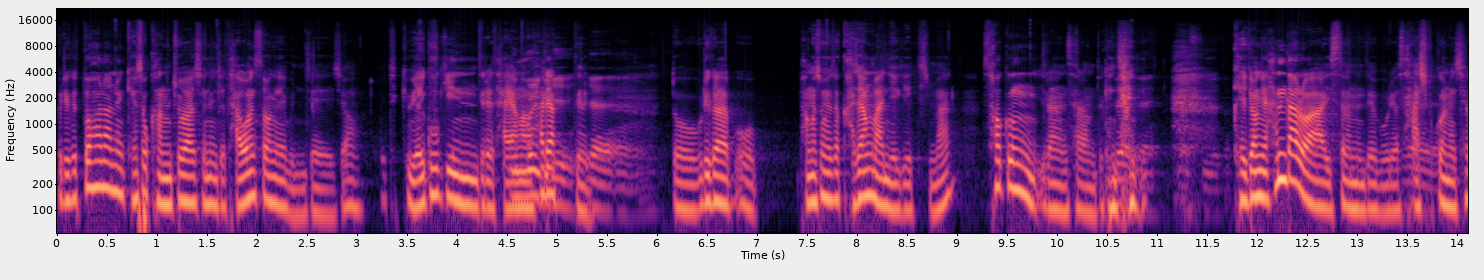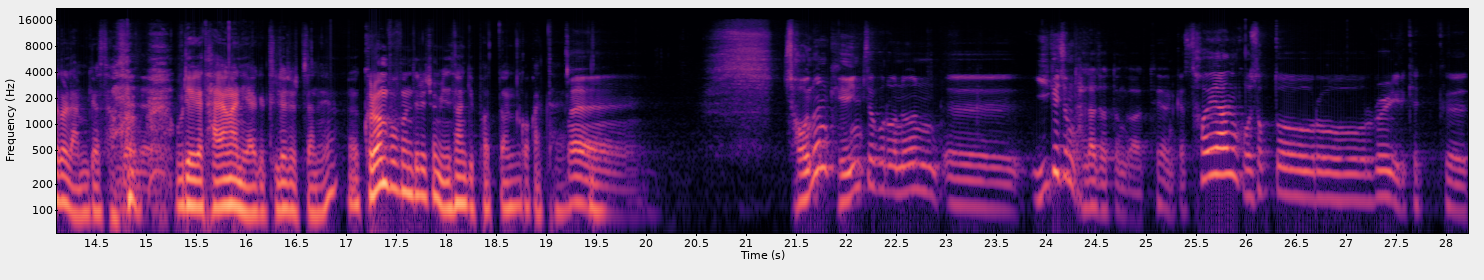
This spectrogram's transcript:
그리고 또 하나는 계속 강조하시는 이제 다원성의 문제죠. 특히 외국인들의 다양한 인물들이, 활약들. 예, 예. 또 우리가 뭐 방송에서 가장 많이 얘기했지만 서긍이라는 사람도 굉장히 네, 네. 맞습니다. 개경에 한 달 와 있었는데 무려 40권의 책을 남겨서 네, 네. 우리에게 다양한 이야기 를 들려줬잖아요. 그런 부분들이 좀 인상 깊었던 것 같아요. 네. 저는 개인적으로는 에, 이게 좀 달라졌던 것 같아요. 그러니까 서해안 고속도로를 이렇게 그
